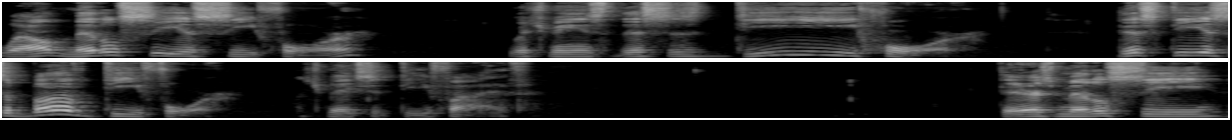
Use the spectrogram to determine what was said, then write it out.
Well, middle C is C4, which means this is D4. This D is above D4, which makes it D5. There's middle C,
